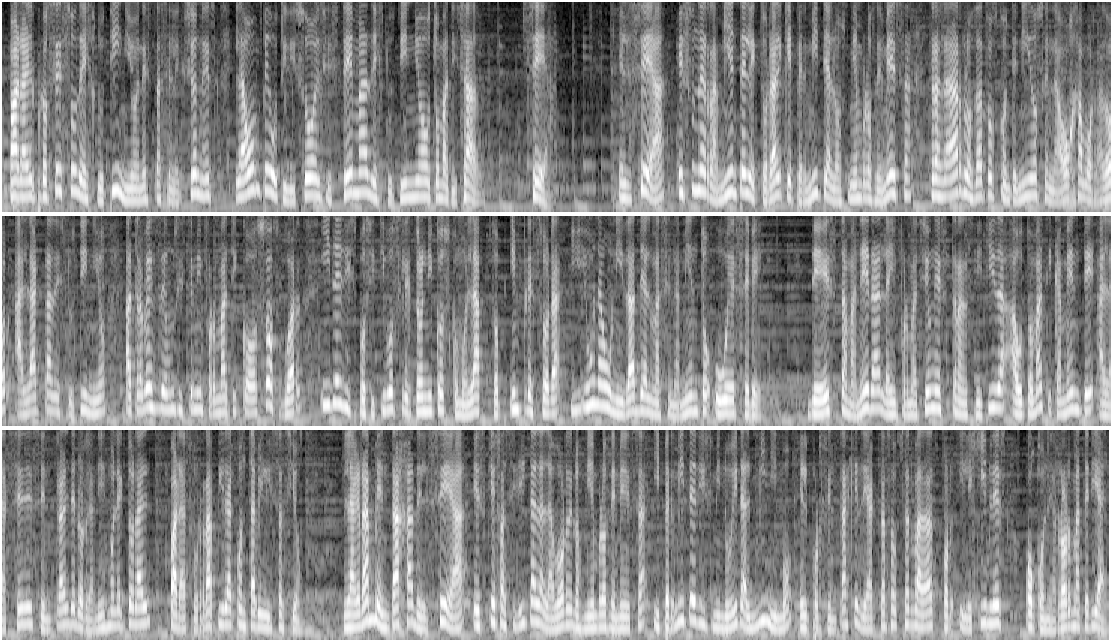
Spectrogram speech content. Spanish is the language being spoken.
Para el proceso de escrutinio en estas elecciones, la OMPE utilizó el sistema de escrutinio automatizado, SEA, el SEA es una herramienta electoral que permite a los miembros de mesa trasladar los datos contenidos en la hoja borrador al acta de escrutinio a través de un sistema informático o software y de dispositivos electrónicos como laptop, impresora y una unidad de almacenamiento USB. De esta manera, la información es transmitida automáticamente a la sede central del organismo electoral para su rápida contabilización. La gran ventaja del SEA es que facilita la labor de los miembros de mesa y permite disminuir al mínimo el porcentaje de actas observadas por ilegibles o con error material.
